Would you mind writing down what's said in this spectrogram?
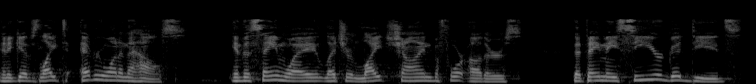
and it gives light to everyone in the house. In the same way, let your light shine before others, that they may see your good deeds."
